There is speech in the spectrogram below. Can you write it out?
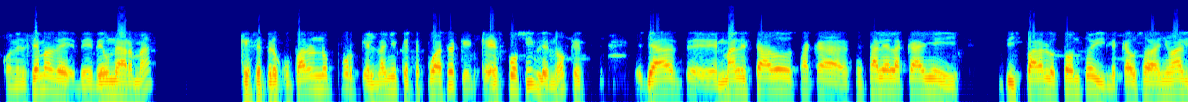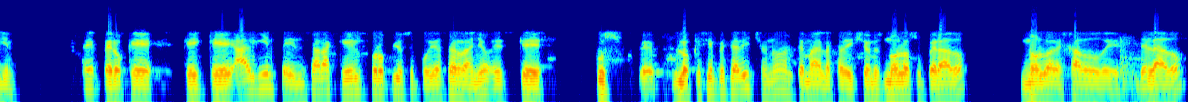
con el tema de, un arma que se preocuparon no porque el daño que te puede hacer, que, es posible, ¿no? Que ya eh, en mal estado saca, se sale a la calle y dispara lo tonto y le causa daño a alguien. Eh, pero que, que, alguien pensara que él propio se podía hacer daño es que, pues, eh, lo que siempre se ha dicho, ¿no? El tema de las adicciones no lo ha superado, no lo ha dejado de, de lado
